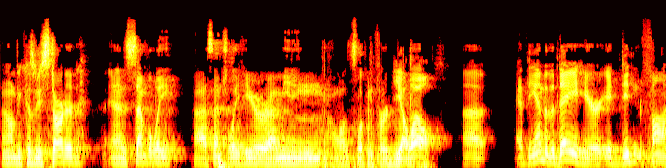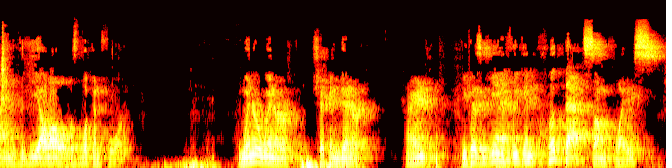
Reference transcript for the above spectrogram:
Because we started an assembly uh, essentially here, uh, meaning, well, it's looking for DLL. Uh, at the end of the day here, it didn't find the DLL it was looking for. Winner, winner, chicken dinner, right? Because again, if we can put that someplace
